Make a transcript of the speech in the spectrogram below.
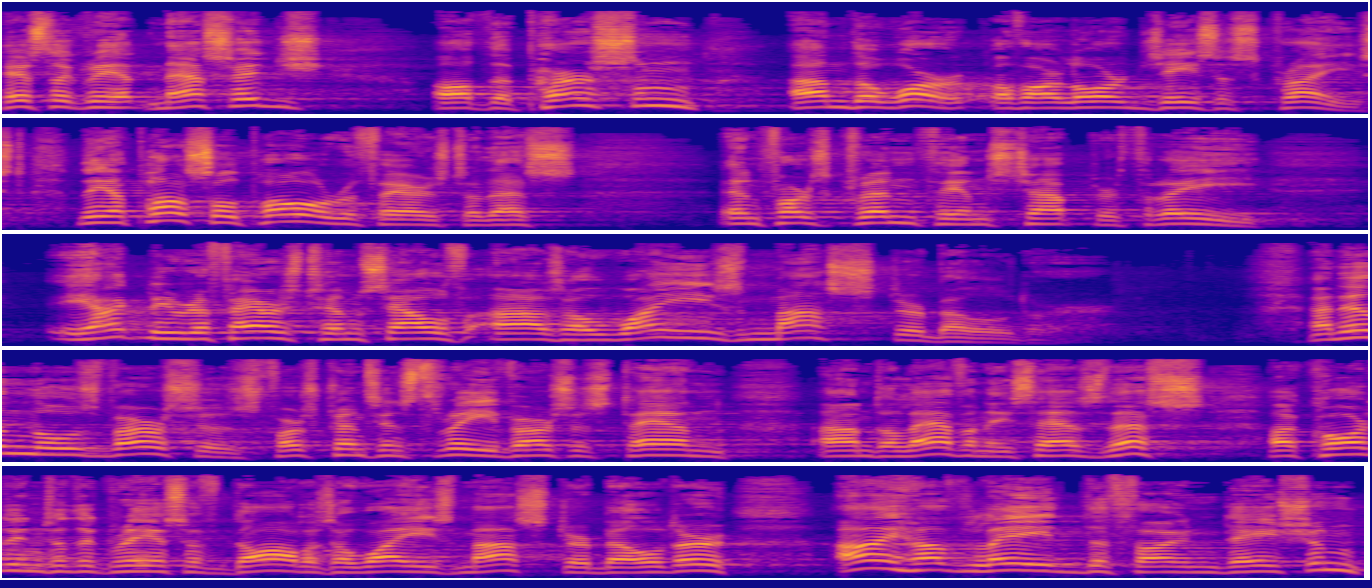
It's the great message of the person and the work of our Lord Jesus Christ. The Apostle Paul refers to this in 1 Corinthians chapter 3. He actually refers to himself as a wise master builder. And in those verses, 1 Corinthians 3, verses 10 and 11, he says this According to the grace of God, as a wise master builder, I have laid the foundation.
